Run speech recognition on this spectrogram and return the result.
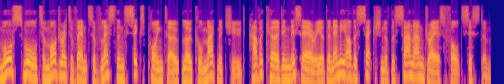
More small to moderate events of less than 6.0 local magnitude have occurred in this area than any other section of the San Andreas fault system.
